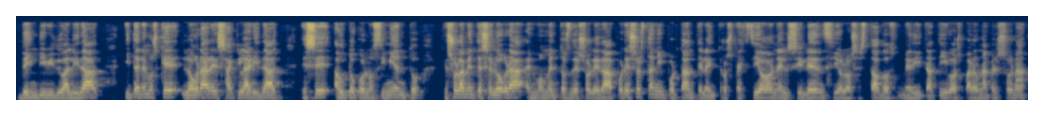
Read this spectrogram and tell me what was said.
de individualidad y tenemos que lograr esa claridad, ese autoconocimiento que solamente se logra en momentos de soledad. Por eso es tan importante la introspección, el silencio, los estados meditativos para una persona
